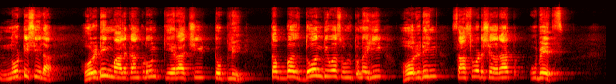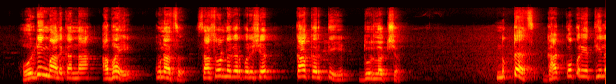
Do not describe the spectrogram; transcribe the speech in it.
नोटिशीला होर्डिंग मालकांकडून केराची टोपली. तब्बल दोन दिवस उलटूनही होर्डिंग सासवड शहरात उभेच. होर्डिंग मालकांना अभय कुणाचं? सासवड नगर परिषद का करते दुर्लक्ष? नुकत्याच घाटकोपर येथील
